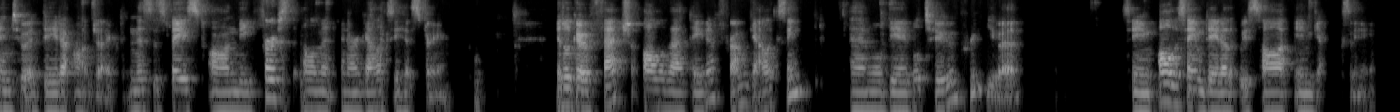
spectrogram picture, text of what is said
into a data object. And this is based on the first element in our galaxy history. It'll go fetch all of that data from Galaxy and we'll be able to preview it, seeing all the same data that we saw in Galaxy.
